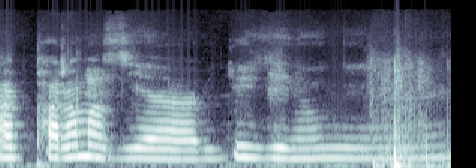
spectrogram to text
Abi paramaz ya. Video izleyelim.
